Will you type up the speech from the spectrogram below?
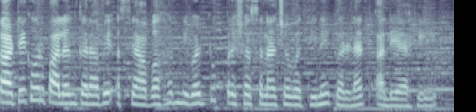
काटेकोर पालन करावे असे आवाहन निवडणूक प्रशासनाच्या वतीने करण्यात आले आहे.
